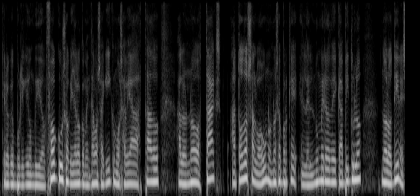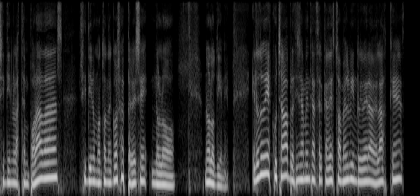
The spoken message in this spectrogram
creo que publiqué un vídeo en Focus o que ya lo comentamos aquí, cómo se había adaptado a los nuevos tags, a todos salvo a uno, no sé por qué, el, número de capítulo no lo tiene, sí tiene las temporadas, sí tiene un montón de cosas, pero ese no lo, no lo tiene. El otro día escuchaba precisamente acerca de esto a Melvin Rivera Velázquez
